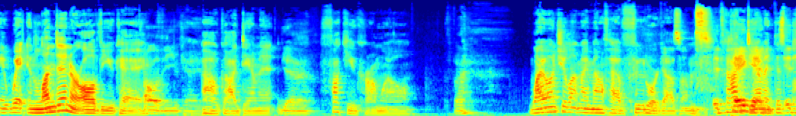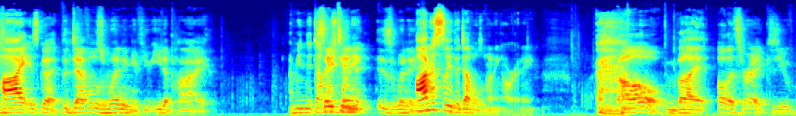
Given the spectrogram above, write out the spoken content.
wait, in London or all of the UK? All of the UK. Oh, god damn it. Yeah. Fuck you, Cromwell. Why won't you let my mouth have food orgasms? It's God pagan. damn it, this It's- pie is good. The devil's winning if you eat a pie. I mean, the devil's Satan winning. is winning. Honestly, the devil's winning already. oh. But Oh, that's right, because you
